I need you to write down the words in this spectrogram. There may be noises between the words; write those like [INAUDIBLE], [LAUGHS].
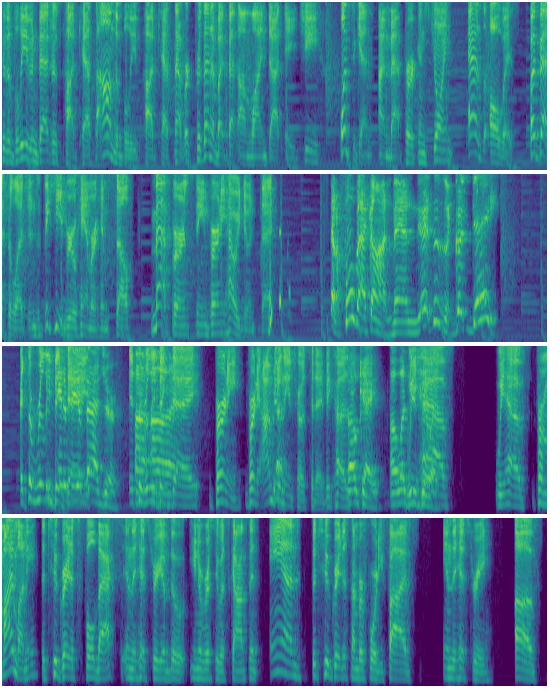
To the Bleav in Badgers podcast on the Bleav Podcast Network, presented by betonline.ag. Once again, I'm Matt Perkins, joined, as always, by Badger legend, the Hebrew Hammer himself, Matt Bernstein. Bernie, how are we doing today? [LAUGHS] got a fullback on, man. This is a good day. It's a really big Way to day. be a Badger. It's a really Uh, big day. Bernie, Bernie, I'm doing the intros today because Okay, I'll let we you do have we have for my money the two greatest fullbacks in the history of the University of Wisconsin and the two greatest number 45s in the history of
